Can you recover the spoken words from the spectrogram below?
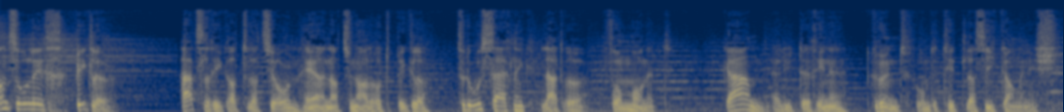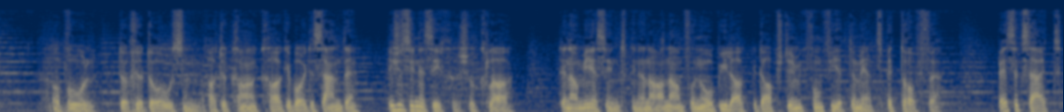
Hans-Ulrich Bigler. Herzliche Gratulation, Herr Nationalrat Bigler, zu der Auszeichnung Lederer vom Monat. Gern erläutere ich Ihnen die Gründe, warum der Titel an Sie gegangen ist. Obwohl, durch ja hier aus dem Radio Kanal K-Gebäude senden, ist es Ihnen sicher schon klar, denn auch wir sind mit einer Annahme von No-Beilage bei der Abstimmung vom 4. März betroffen. Besser gesagt,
